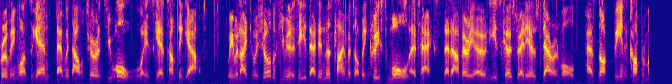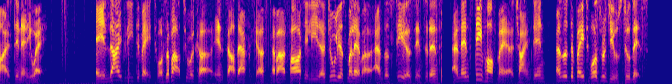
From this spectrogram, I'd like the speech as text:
proving once again that with Outsurance you always get something out. We would like to assure the community that in this climate of increased mall attacks, that our very own East Coast Radio's Darren Maule has not been compromised in any way. A lively debate was about to occur in South Africa about party leader Julius Malema and the Steers incident, and then Steve Hofmeyr chimed in, and the debate was reduced to this.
